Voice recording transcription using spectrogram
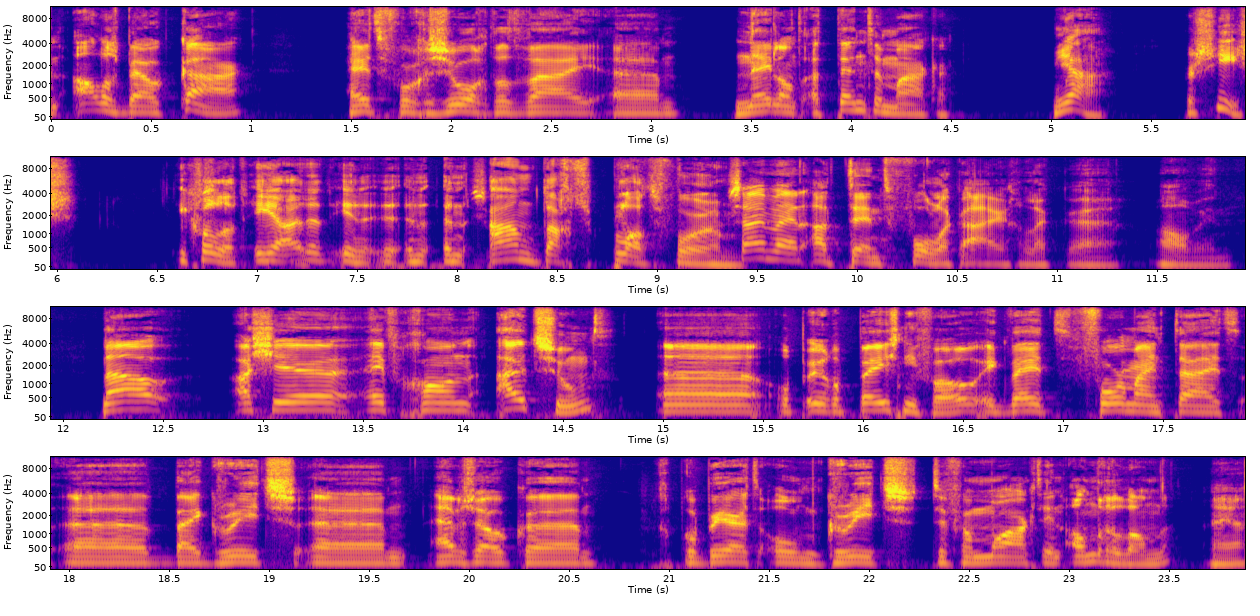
En alles bij elkaar heeft ervoor gezorgd dat wij ehm, Nederland attenter maken. Ja, precies. Ik vond dat, ja, dat een, een, een aandachtsplatform. Zijn wij een attent volk eigenlijk, eh, Alwin? Nou, als je even gewoon uitzoomt eh, op Europees niveau. Ik weet voor mijn tijd eh, bij Greets eh, hebben ze ook eh, geprobeerd om Greets te vermarkten in andere landen. Ja.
